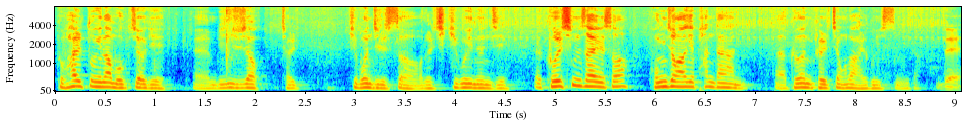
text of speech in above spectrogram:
그 활동이나 목적이 에, 민주적 절, 기본 질서를 지키고 있는지 그걸 심사해서 공정하게 판단한 어, 그런 결정으로 알고 있습니다. 네.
